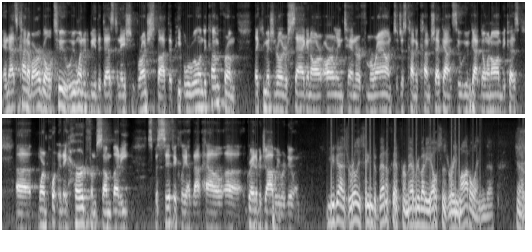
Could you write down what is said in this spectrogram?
And that's kind of our goal too. We wanted to be the destination brunch spot that people were willing to come from, like you mentioned earlier, Saginaw, Arlington, or from around to just kind of come check out and see what we've got going on. Because uh, more importantly, they heard from somebody specifically about how uh, great of a job we were doing. You guys really seem to benefit from everybody else's remodeling. The you know,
